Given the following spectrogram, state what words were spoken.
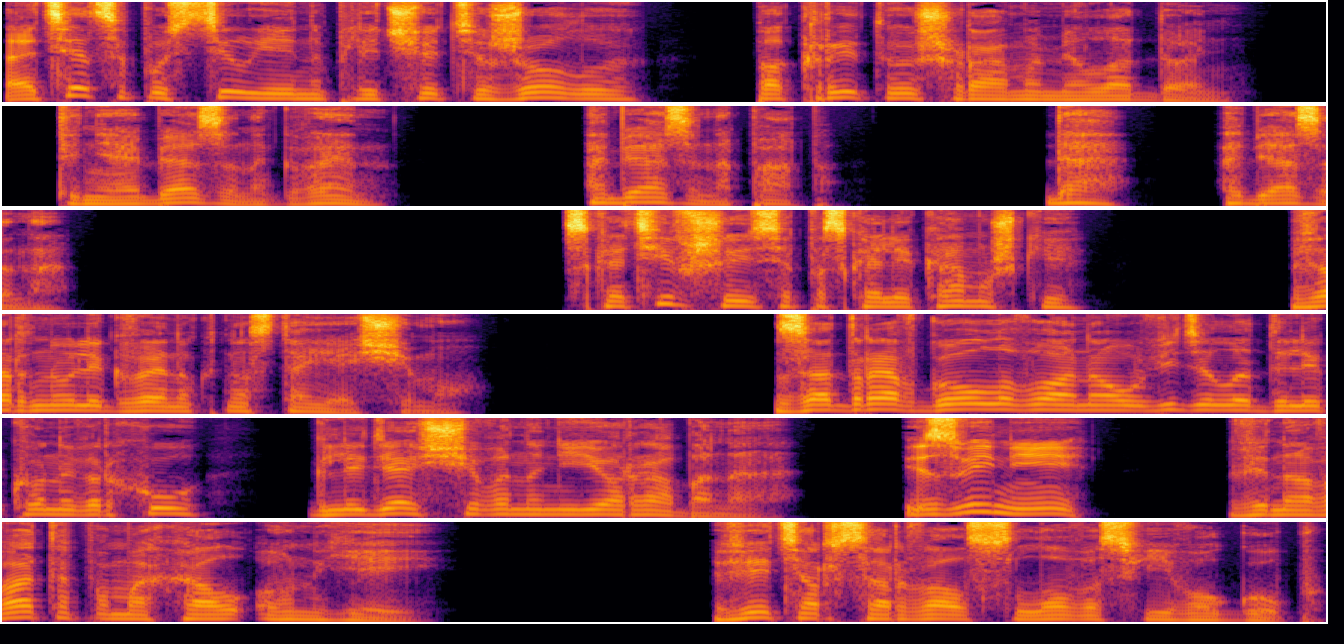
Отец опустил ей на плечо тяжелую, покрытую шрамами ладонь. «Ты не обязана, Гвен?» «Обязана, пап». «Да, обязана». Скатившиеся по скале камушки вернули Гвену к настоящему. Задрав голову, она увидела далеко наверху глядящего на нее Рабана. «Извини!» — виновато помахал он ей. Ветер сорвал слово с его губ.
